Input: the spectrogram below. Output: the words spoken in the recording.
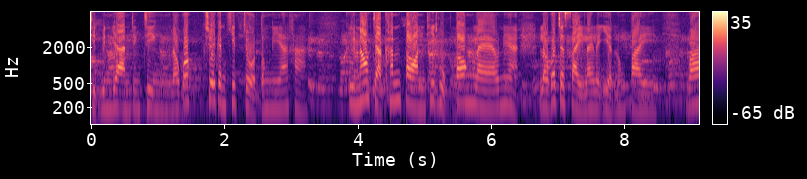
จิตวิญญาณจริง ๆ เราก็ช่วยกันคิดโจทย์ตรงนี้ค่ะ คือนอกจากขั้นตอนที่ถูกต้องแล้วเนี่ยเราก็จะใส่รายละเอียดลงไป ว่า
